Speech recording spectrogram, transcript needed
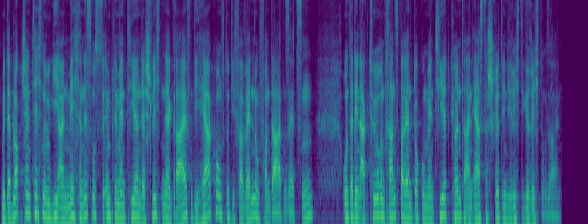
Mit der Blockchain-Technologie einen Mechanismus zu implementieren, der schlicht und ergreifend die Herkunft und die Verwendung von Datensätzen unter den Akteuren transparent dokumentiert, könnte ein erster Schritt in die richtige Richtung sein.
